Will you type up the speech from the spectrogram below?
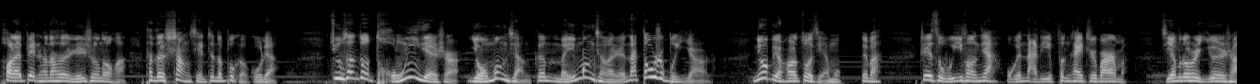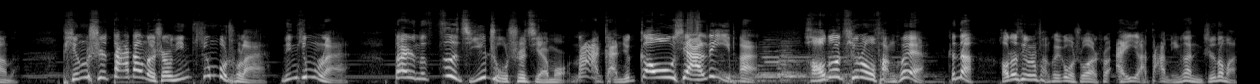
后来变成他的人生的话，他的上限真的不可估量。就算做同一件事儿，有梦想跟没梦想的人那都是不一样的。你就比方说做节目，对吧？这次五一放假，我跟大迪分开值班嘛，节目都是一个人上的。平时搭档的时候，您听不出来，您听不出来。但是呢，自己主持节目，那感觉高下立判。好多听众反馈，真的好多听众反馈跟我说说，哎呀，大明啊，你知道吗？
